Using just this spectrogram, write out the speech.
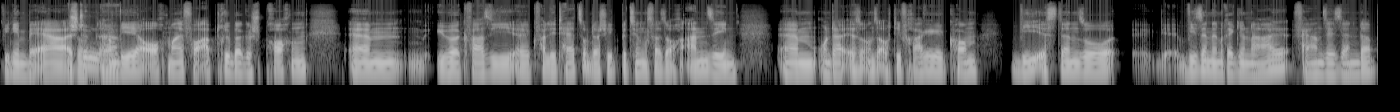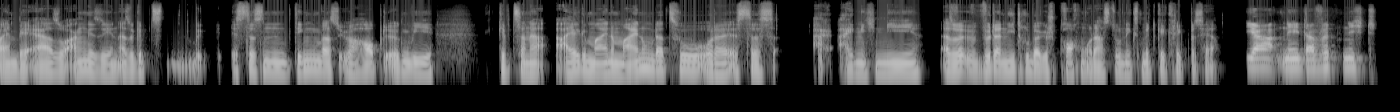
wie dem BR. Also Stimmt, da haben wir ja auch mal vorab drüber gesprochen, ähm, über quasi äh, Qualitätsunterschied beziehungsweise auch Ansehen. Ähm, und da ist uns auch die Frage gekommen, Wie ist denn so, wie sind denn Regionalfernsehsender beim BR so angesehen? Also gibt's, ist das ein Ding, was überhaupt irgendwie, gibt es eine allgemeine Meinung dazu oder ist das eigentlich nie, also wird da nie drüber gesprochen oder hast du nichts mitgekriegt bisher? Ja, nee, da wird nicht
